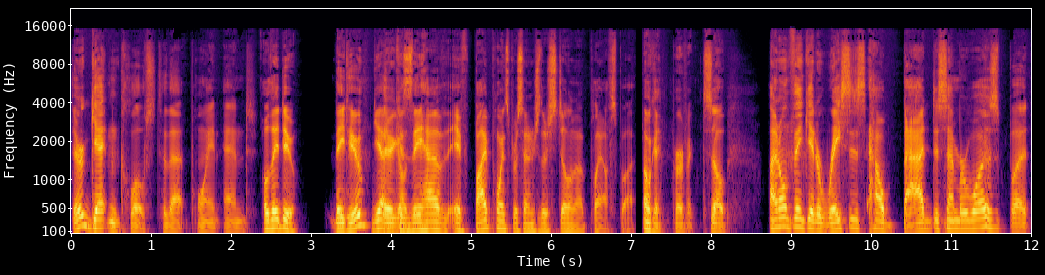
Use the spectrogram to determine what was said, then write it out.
they're getting close to that point and Oh, they do. they do? Yeah, there you go. because they have, if by points percentage, they're still in a playoff spot. Okay, perfect. So I don't think it erases how bad December was, but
